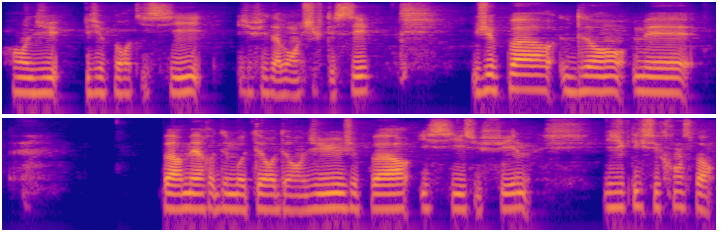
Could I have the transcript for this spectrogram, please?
rendu je porte ici. Je fais d'abord un Shift C. Je pars dans mes paramètres de moteur de rendu. Je pars ici sur film et je clique sur transparent.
